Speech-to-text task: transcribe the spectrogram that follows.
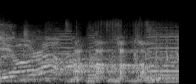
You're up.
